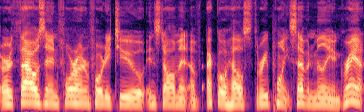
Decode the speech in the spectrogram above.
or thousand four hundred forty-two installment of EcoHealth's 3.7 million grant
